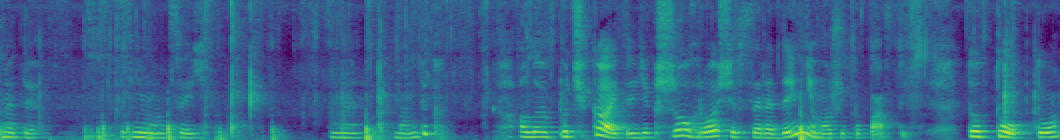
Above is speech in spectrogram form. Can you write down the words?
Знаєте, знімемо цей е, мантик. Але почекайте, якщо гроші всередині можуть попастись, то тобто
